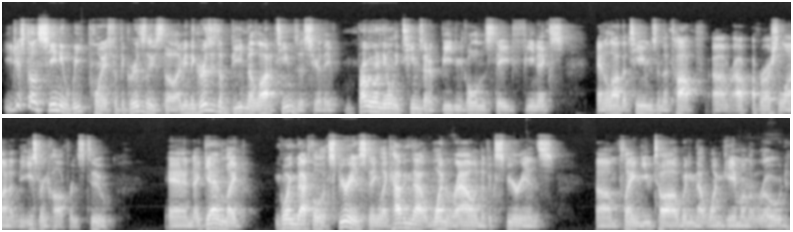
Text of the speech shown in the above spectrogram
You just don't see any weak points for the Grizzlies, though. I mean, the Grizzlies have beaten a lot of teams this year. They've probably one of the only teams that have beaten Golden State, Phoenix, and a lot of the teams in the top um, upper echelon of the Eastern Conference too. And again, like going back to the experience thing, like having that one round of experience, um, playing Utah, winning that one game on the road,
